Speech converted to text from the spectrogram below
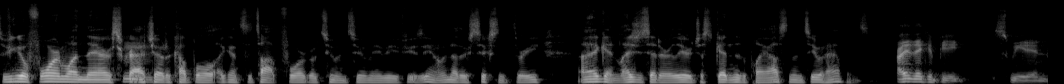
So if you can go four and one there, scratch mm. out a couple against the top four, go two and two, maybe if you you know another six and three. Uh, again, as you said earlier, just get into the playoffs and then see what happens. I think they could beat Sweden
